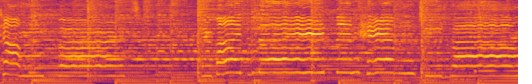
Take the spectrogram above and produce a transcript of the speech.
comfort. Through my faith in him to dwell.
